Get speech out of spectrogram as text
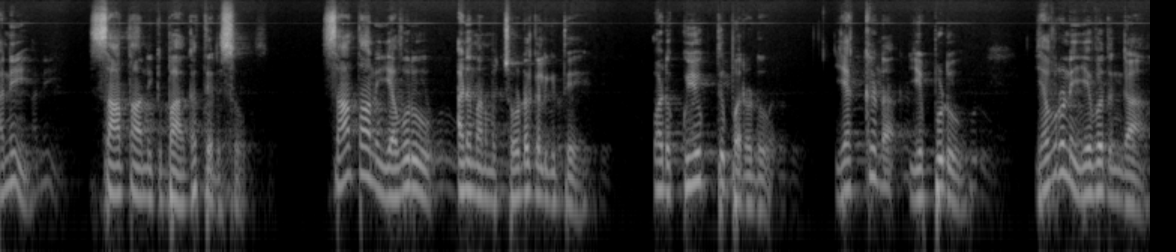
అని సాతానికి బాగా తెలుసు. సాతాను ఎవరు అని మనం చూడగలిగితే వాడు కుయుక్తిపరుడు ఎక్కడ ఎప్పుడు ఎవరిని ఏ విధంగా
